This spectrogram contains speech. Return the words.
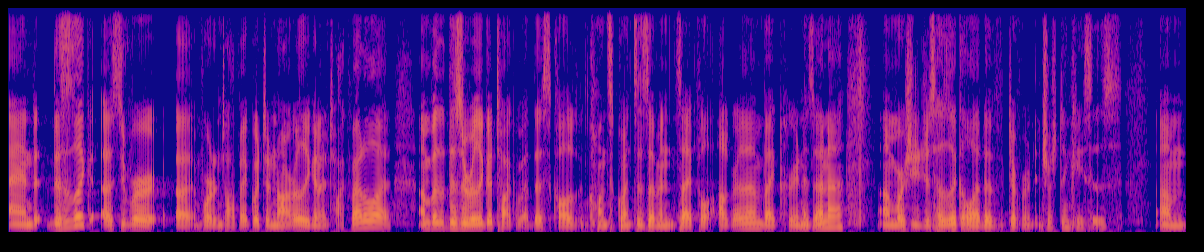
and this is like a super uh, important topic, which I'm not really going to talk about a lot. Um, but there's a really good talk about this called "Consequences of an Insightful Algorithm" by Carina Zona, um, where she just has like a lot of different interesting cases, um,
